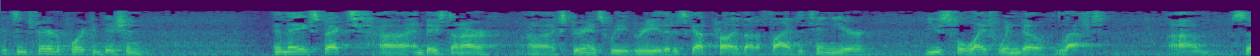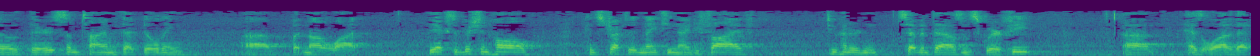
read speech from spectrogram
it's in fair to poor condition, and they expect, uh, and based on our uh, experience, we agree that it's got probably about a five to ten-year useful life window left. Um so there is some time with that building, uh, but not a lot. The exhibition hall, constructed in 1995, 207,000 sq ft, Um, has a lot of that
